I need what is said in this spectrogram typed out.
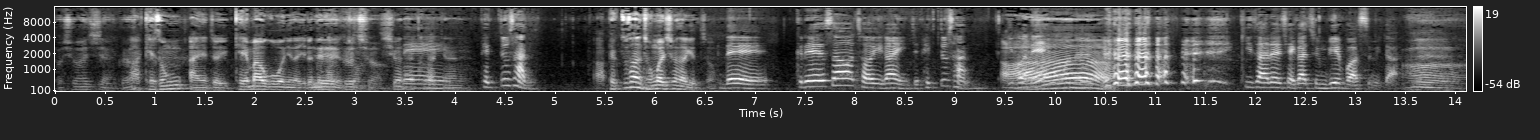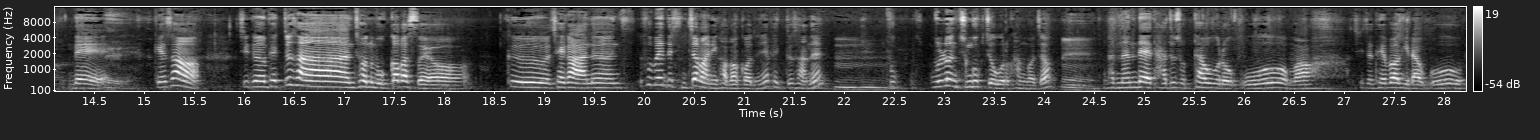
더 시원하지 않을까요? 아, 개성, 아니, 저기 개마고원이나 이런 데 네, 가면 그렇죠. 좀 시원할 것 같긴 네, 하네. 백두산. 아, 백두산은 정말 시원하겠죠. 네, 그래서 저희가 이제 백두산 이번에 아. 오늘 기사를 제가 준비해 보았습니다. 아, 네. 네. 그래서 지금 백두산 저는 못 가봤어요. 그 제가 아는 후배들 진짜 많이 가봤거든요. 백두산을. 음. 북- 물론 중국 쪽으로 간 거죠. 네. 갔는데 다들 좋다고 그러고 막 진짜 대박이라고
